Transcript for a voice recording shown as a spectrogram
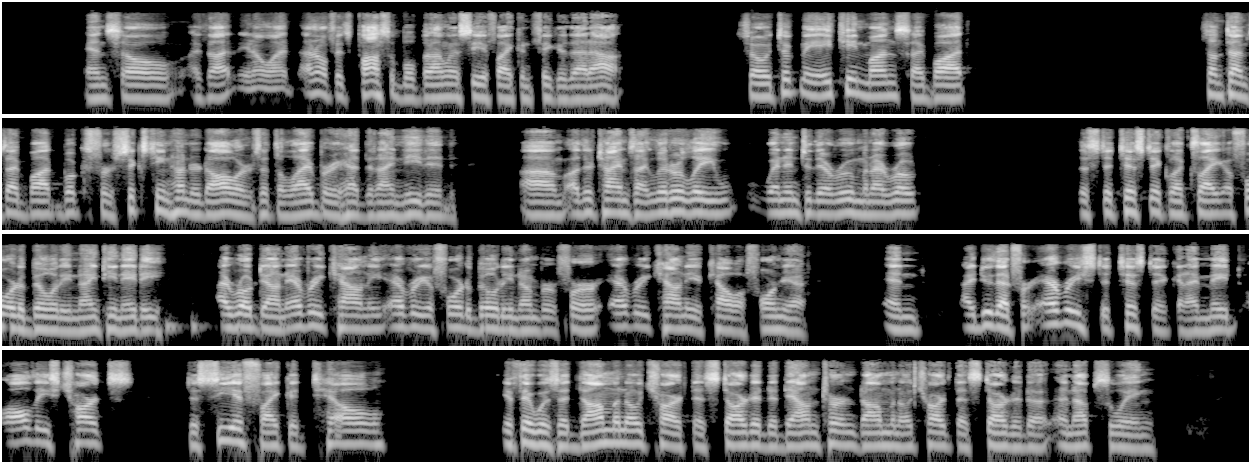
And so I thought, you know what? I don't know if it's possible, but I'm going to see if I can figure that out. So it took me 18 months. I bought, sometimes I bought books for $1,600 that the library had that I needed. Um, other times I literally went into their room and I wrote the statistic looks like affordability 1980 i wrote down every county every affordability number for every county of california and i do that for every statistic and i made all these charts to see if i could tell if there was a domino chart that started a downturn domino chart that started a, an upswing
